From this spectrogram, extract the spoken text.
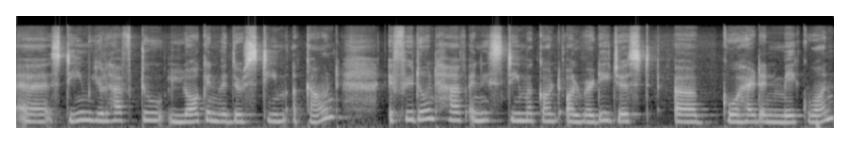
uh, steam you'll have to log in with your steam account. If you don't have any steam account already just uh, go ahead and make one.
